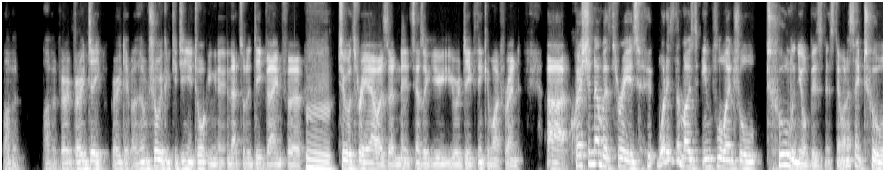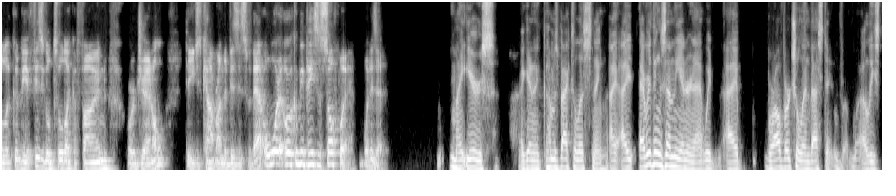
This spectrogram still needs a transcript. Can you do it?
Love it. Love it. Very, very deep, very deep. I'm sure we could continue talking in that sort of deep vein for mm. two or three hours. And it sounds like you, you're a deep thinker, my friend. Uh, question number three is who, what is the most influential tool in your business? Now, when I say tool, it could be a physical tool like a phone or a journal that you just can't run the business without, or, or it could be a piece of software. What is it? My ears. Again, it comes back to listening. I, I everything's on the internet. We, I, we're all virtual investing, at least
